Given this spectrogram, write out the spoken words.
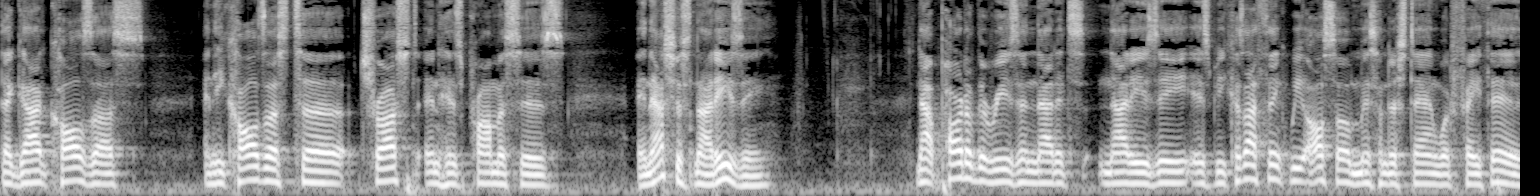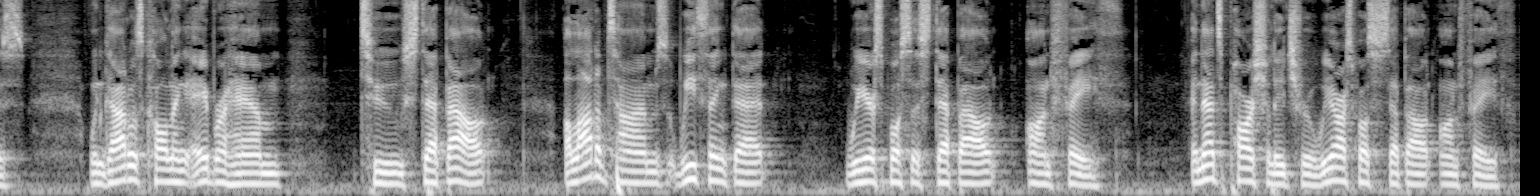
that God calls us and He calls us to trust in His promises, and that's just not easy. Now, part of the reason that it's not easy is because I think we also misunderstand what faith is. When God was calling Abraham to step out, a lot of times we think that we are supposed to step out on faith. And that's partially true. We are supposed to step out on faith.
